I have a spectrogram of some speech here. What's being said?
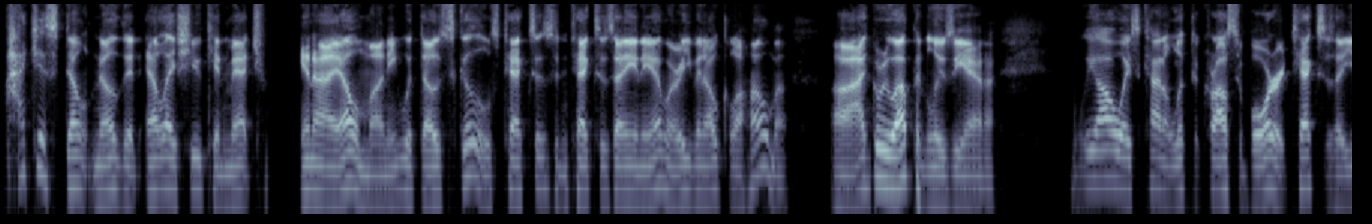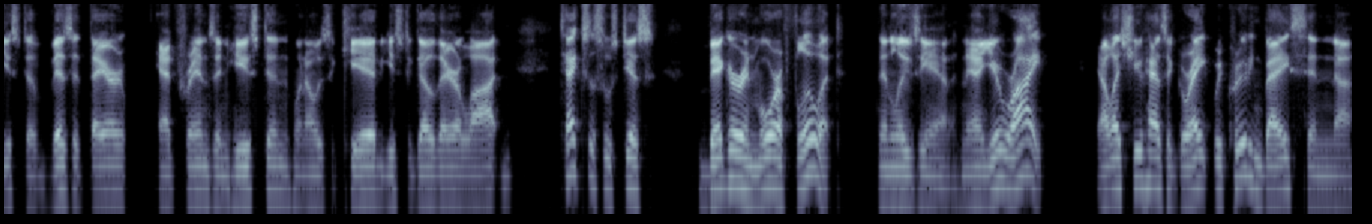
I just don't know that LSU can match NIL money with those schools, Texas and Texas A&M, or even Oklahoma. Uh, I grew up in Louisiana. We always kind of looked across the border at Texas. I used to visit there. Had friends in Houston when I was a kid. Used to go there a lot. Texas was just bigger and more affluent than Louisiana. Now you're right. LSU has a great recruiting base, and uh,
